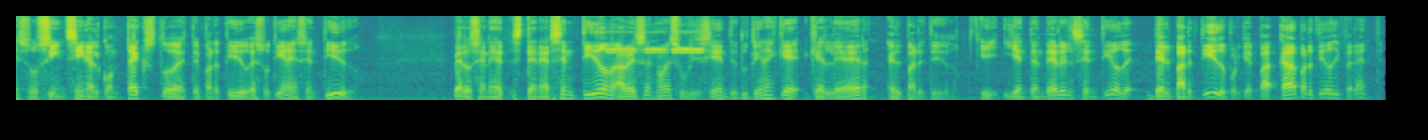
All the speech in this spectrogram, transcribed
eso sin, sin el contexto de este partido, eso tiene sentido. Pero tener, sentido a veces no es suficiente, tú tienes que, que leer el partido y, y entender el sentido de- del partido, porque cada partido es diferente.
